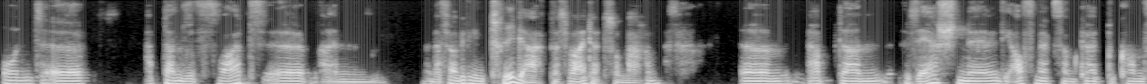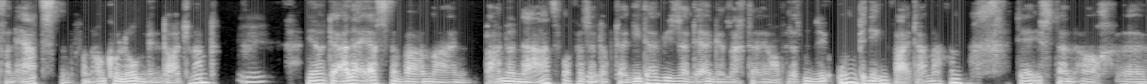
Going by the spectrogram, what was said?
und äh, habe dann sofort äh, ein, das war wirklich ein Trigger, das weiterzumachen. Ähm, habe dann sehr schnell die Aufmerksamkeit bekommen von Ärzten, von Onkologen in Deutschland. Mhm. Ja, der allererste war mein behandelnder Arzt, Professor Mhm. Dr. Liederwieser, der gesagt hat, ja, das müssen Sie unbedingt weitermachen. Der ist dann auch äh,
